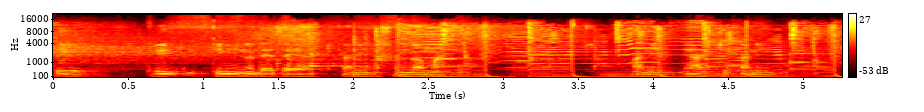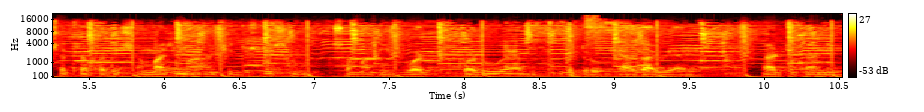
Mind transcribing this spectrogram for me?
हे त्रि तिन्ही नद्याचा या ठिकाणी संगम आहे. आणि ह्याच ठिकाणी छत्रपती संभाजी महाराजांची दुसरी सम समाधी वड वडू या बुद्रुक या गावी आहे. या ठिकाणी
